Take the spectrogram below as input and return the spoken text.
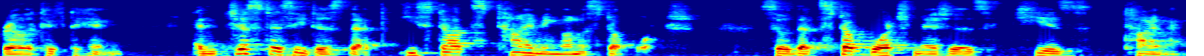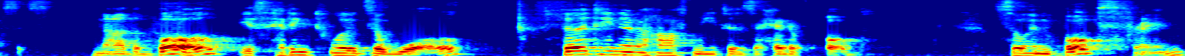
relative to him. And just as he does that, he starts timing on a stopwatch. So that stopwatch measures his time axis. Now the ball is heading towards a wall 13 and a half meters ahead of Bob. So in Bob's frame,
